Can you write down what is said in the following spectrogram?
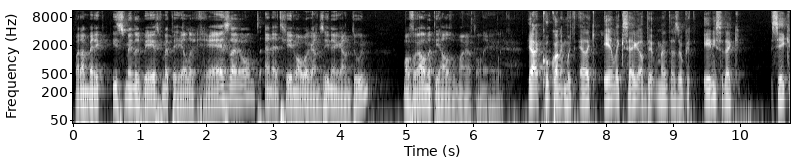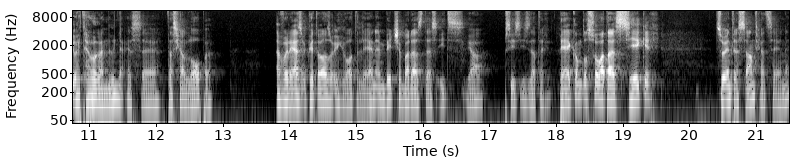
maar dan ben ik iets minder bezig met de hele reis daar rond en hetgeen wat we gaan zien en gaan doen, maar vooral met die halve marathon eigenlijk. Ja, ik ook, want ik moet eigenlijk eerlijk zeggen, op dit moment dat is ook het enige dat ik zeker weet dat we gaan doen, dat is, eh, dat gaan lopen. En voor de rest, ik weet wel zo in grote lijnen een beetje, maar dat is, dat is iets, ja, precies iets dat erbij komt of zo, wat dat zeker zo interessant gaat zijn. Hè?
